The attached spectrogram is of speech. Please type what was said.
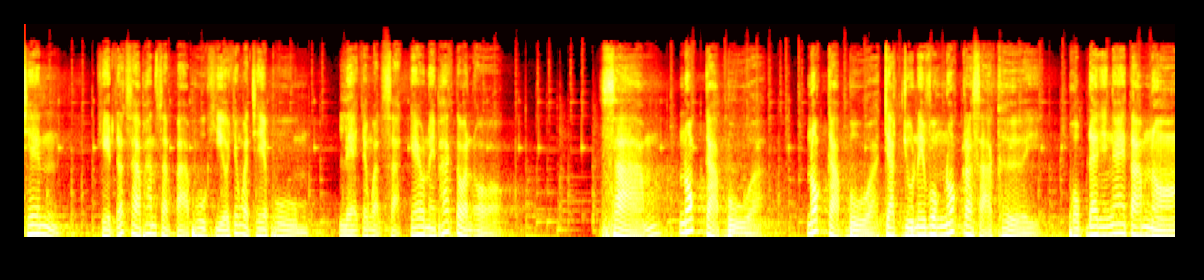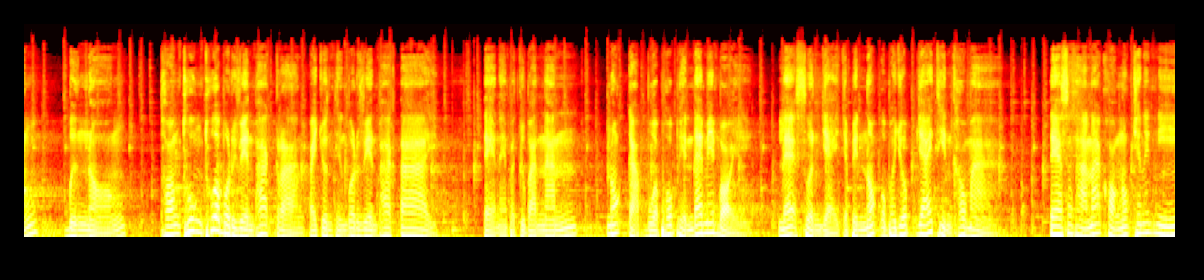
เช่น เขตรักษาพันธุ์สัตว์ป่าภูเขียวจังหวัดชัยภูมิ และจังหวัดสระแก้วในภาคตะวันออก 3. นกกาบบัว นกกาบบัวจัดอยู่ในวงนกกระสาเคย พบได้ง่ายๆตามหนอง บึงหนอง ท้องทุ่งทั่วบริเวณภาคกลางไปจนถึงบริเวณภาคใต้ แต่ในปัจจุบันนั้น นกกาบบัวพบเห็นได้ไม่บ่อย และส่วนใหญ่จะเป็นนกอพยพย้ายถิ่นเข้ามา แต่สถานะของนกชนิดนี้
